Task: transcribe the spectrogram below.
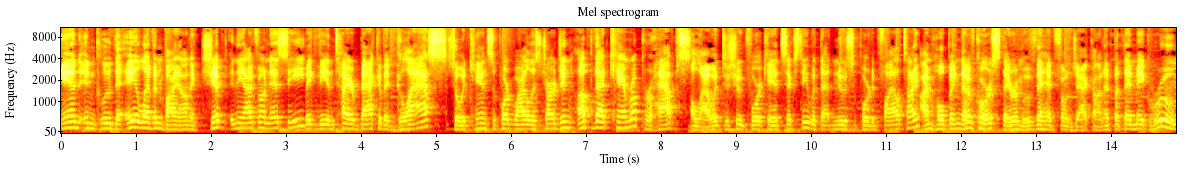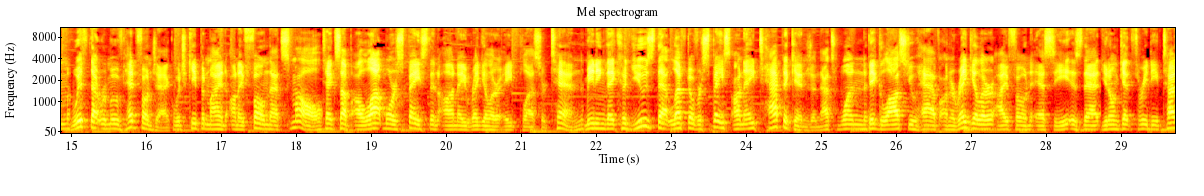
and include the A11 Bionic chip in the iPhone SE, make the entire back of it glass so it can support wireless charging, up that camera, perhaps allow it to shoot 4K at 60 with that new supported file type. I'm hoping that, of course, they remove the headphone jack on it, but they make room with that removed headphone jack, which keep in mind on a phone that small takes up a lot more space than on a regular 8 Plus or 10, meaning they could use that leftover space on a Taptic engine. That's one big loss you have on a regular iPhone SE is that you don't get 3D touch,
